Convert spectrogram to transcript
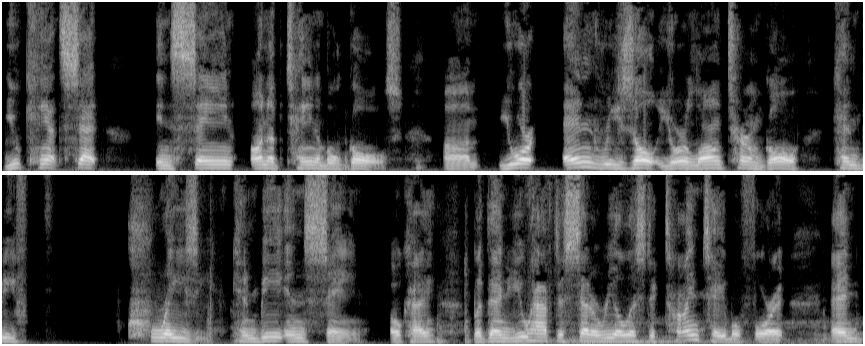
you can't set insane, unobtainable goals. Um, your end result, your long term goal, can be crazy, can be insane okay? But then you have to set a realistic timetable for it and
